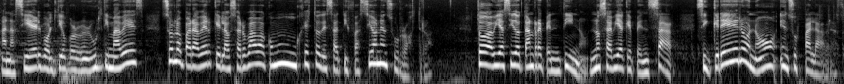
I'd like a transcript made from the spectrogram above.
Anaciel volteó por última vez, solo para ver que la observaba como un gesto de satisfacción en su rostro. Todo había sido tan repentino, no sabía qué pensar, si creer o no en sus palabras.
